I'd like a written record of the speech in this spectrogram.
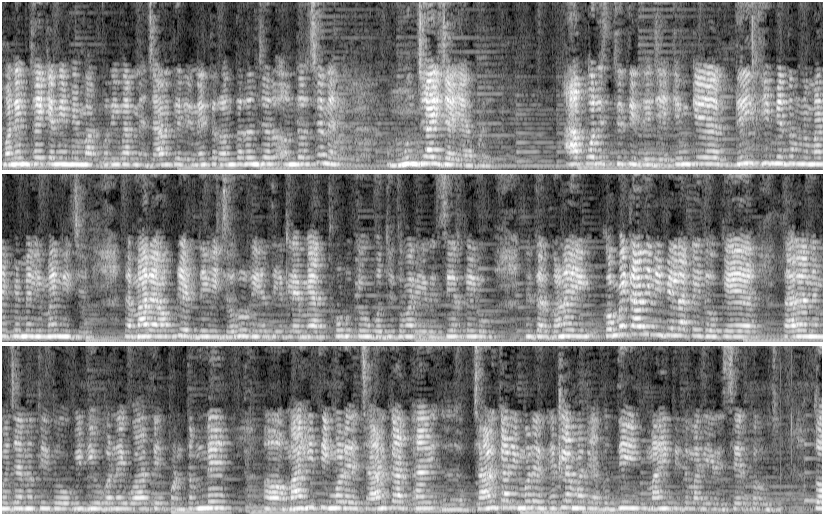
મને એમ થાય કે નહીં, મેં મારા પરિવારને જાણ કરી, નહીંતર અંદર અંદર અંદર છે ને, મૂંઝાઈ જાય આપણે. આ પરિસ્થિતિ થઈ જાય. કેમ કે દિલથી મેં તમને મારી ફેમિલી માની છે એટલે મારે અપડેટ દેવી જરૂરી હતી એટલે મેં થોડુંક એવું બધું તમારી એને શેર કર્યું. નહીંતર ઘણા કમેન્ટ આવીને પહેલાં કહી દો કે તારાને મજા નથી તો વીડિયો બનાવ્યો આ તે. પણ તમને માહિતી મળે, જાણકાર થાય જાણકારી મળે એટલા માટે આ બધી માહિતી તમારી એને શેર કરું છું. તો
